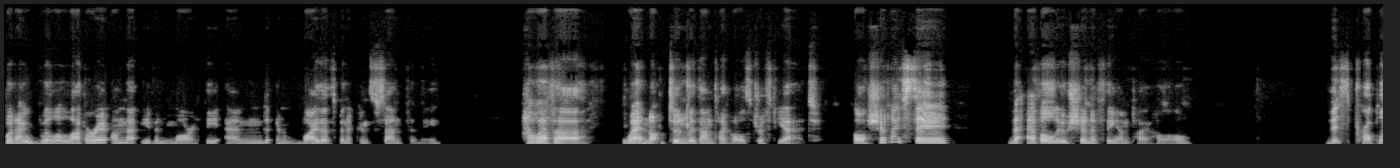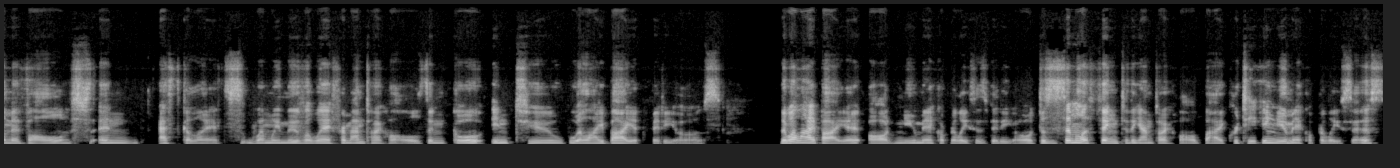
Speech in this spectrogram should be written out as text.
but I will elaborate on that even more at the end and why that's been a concern for me. However, we're not done with anti-hauls just yet. Or should I say, the evolution of the anti-haul. This problem evolves and escalates when we move away from anti-hauls and go into will I buy it videos. The will I buy it or new makeup releases video does a similar thing to the anti-haul by critiquing new makeup releases,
